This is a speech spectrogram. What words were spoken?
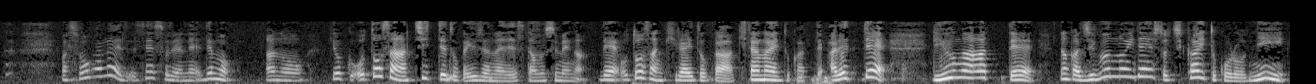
まあしょうがないですね、それはね。でも、あの、よくお父さんあっちってとか言うじゃないですか、娘が。で、お父さん嫌いとか汚いとかって、あれって理由があって、なんか自分の遺伝子と近いところに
